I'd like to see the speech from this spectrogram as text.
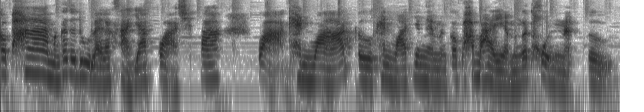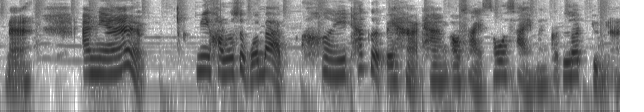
ก็ผ้ามันก็จะดูแลรักษายากกว่าใช่ปะกว่าแคนวาส เออ แคนวาสยังไงมันก็ผ้าใบอะ มันก็ทนอะ เออ นะ อันเนี้ย มีความรู้สึกว่าแบบเฮ้ยถ้าเกิดไปหาทางเอาสายโซ่ใส่มันก็เลิศอยู่นะ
